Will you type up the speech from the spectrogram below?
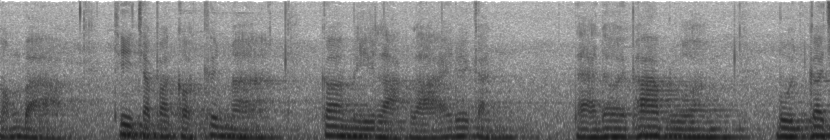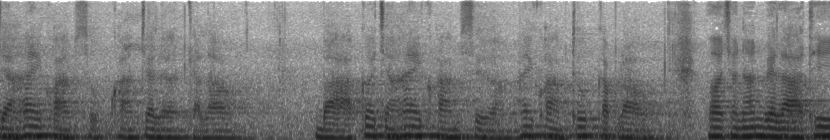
ของบาปที่จะปรากฏขึ้นมา ก็มีหลากหลายด้วยกัน แต่โดยภาพรวม บุญก็จะให้ความสุขความเจริญกับเรา บาปก็จะให้ความเสื่อมให้ความทุกข์กับเรา เพราะฉะนั้นเวลาที่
